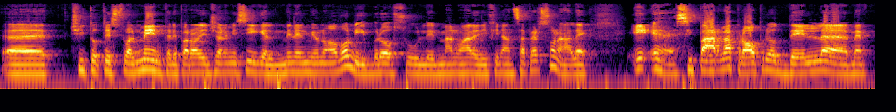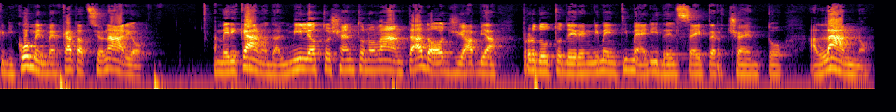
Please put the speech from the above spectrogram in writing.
eh, cito testualmente le parole di Jeremy Siegel nel mio nuovo libro sul manuale di finanza personale, e eh, si parla proprio del, di come il mercato azionario americano dal 1890 ad oggi abbia prodotto dei rendimenti medi del 6% all'anno,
